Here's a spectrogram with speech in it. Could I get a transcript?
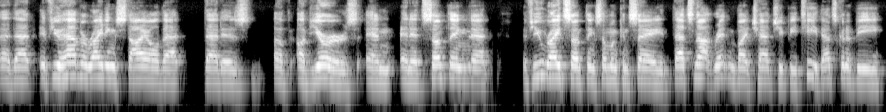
uh, that if you have a writing style that, that is of, of yours and, and it's something that if you write something, someone can say, that's not written by Chat GPT, that's going to be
